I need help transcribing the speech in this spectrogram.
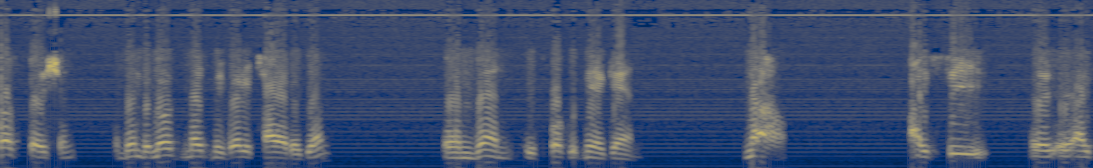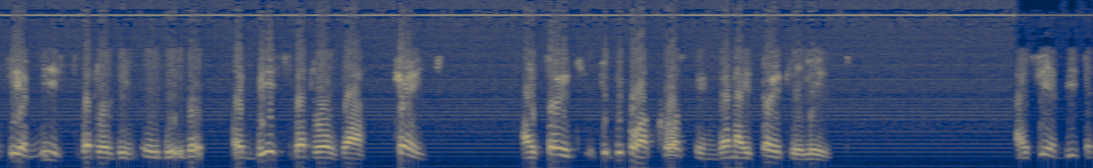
first session, and then the Lord made me very tired again, and then He spoke with me again. Now, I see, uh, I see a beast that was the, the, a beast that was uh, caged. I saw it. People were crossing. Then I saw it released. I see a beast, a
